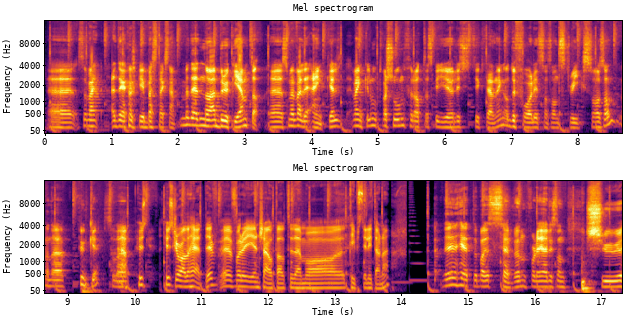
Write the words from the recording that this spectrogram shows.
Uh, er, Det er kanskje ikke beste eksempel, men det er noe jeg bruker jevnt. eh, Som er veldig enkel, enkel motivasjon for at jeg skal gjøre litt styrketrening. Og du får litt sånn, sånn streaks og sånn, men det funker. Så det, Ja, husker du hva det heter, for å gi en shout-out til dem og tips til lytterne? Det heter bare Seven, for det er liksom sju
